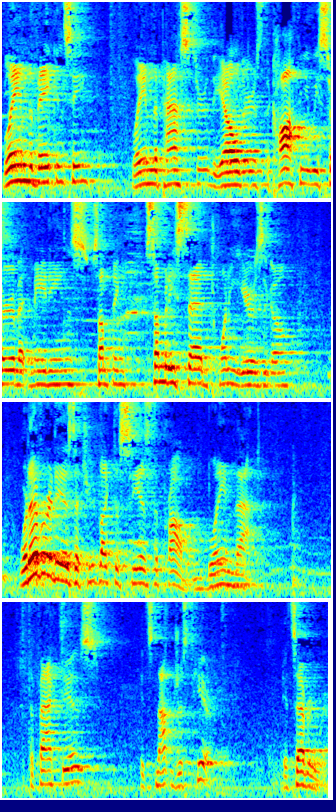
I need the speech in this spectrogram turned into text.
Blame the vacancy, blame the pastor, the elders, the coffee we serve at meetings, something somebody said 20 years ago. Whatever it is that you'd like to see as the problem, blame that. The fact is, it's not just here, it's everywhere.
